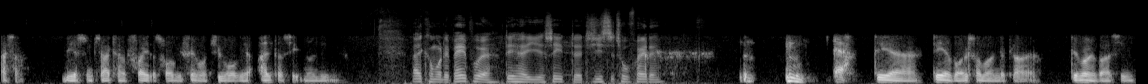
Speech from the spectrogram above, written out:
Altså, vi har som sagt haft fredagsrock i 25 år, vi har aldrig set noget lignende. Nej, kommer det bag på jer, det her I har set de sidste to fredage? ja, det er, det er voldsommere, end det plejer. Det må jeg bare sige.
